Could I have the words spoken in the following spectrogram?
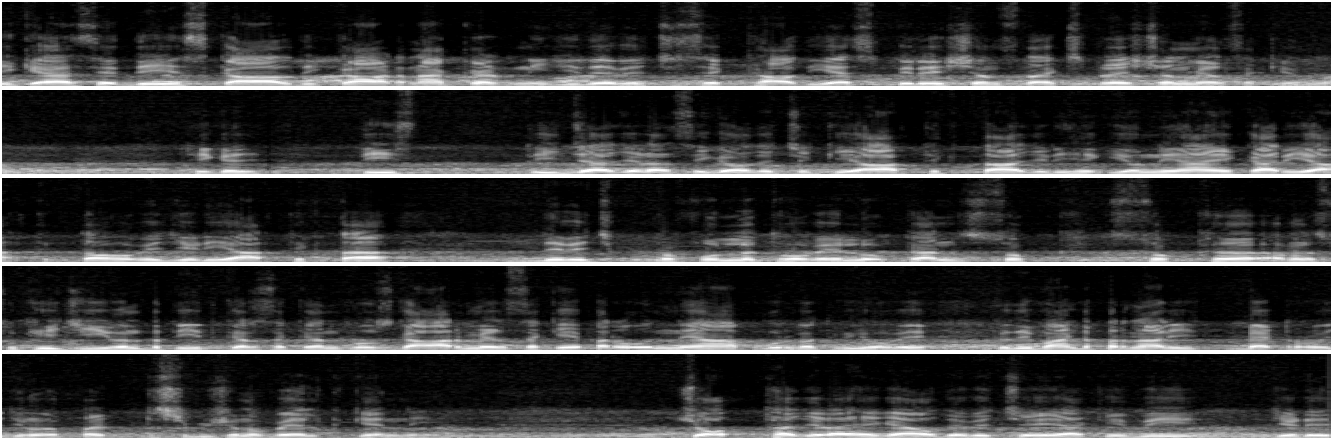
ਇੱਕ ਐਸੇ ਦੇਸ਼ ਕਾਲ ਦੀ ਘਾੜਨਾ ਘੜਨੀ ਜਿਹਦੇ ਵਿੱਚ ਸਿੱਖ ਆਪਦੀ ਐਸਪੀਰੇਸ਼ਨਸ ਦਾ ਐਕਸਪ੍ਰੈਸ਼ਨ ਮਿਲ ਸਕੇ ਉਹਨਾਂ ਨੂੰ। ਠੀਕ ਹੈ ਜੀ? ਤੀਸ, ਤੀਜਾ ਜਿਹੜਾ ਸੀਗਾ ਉਹਦੇ 'ਚ ਕਿ ਆਰਥਿਕਤਾ ਜਿਹੜੀ ਹੈਗੀ ਉਹ ਨਿਆਂਕਾਰੀ ਆਰਥਿਕਤਾ ਹੋਵੇ, ਜਿਹੜੀ ਆਰਥਿਕਤਾ ਦੇ ਵਿੱਚ ਪ੍ਰਫੁੱਲਤ ਹੋਵੇ, ਲੋਕਾਂ ਨੂੰ ਸੁੱਖ ਸੁੱਖ ਆਪਣਾ ਸੁਖੀ ਜੀਵਨ ਬਤੀਤ ਕਰ ਸਕਣ, ਰੋਜ਼ਗਾਰ ਮਿਲ ਸਕੇ, ਪਰ ਉਹ ਨਿਆਂਪੂਰਵਕ ਵੀ ਹੋਵੇ ਕਿ ਉਹਦੀ ਵੰਡ ਪ੍ਰਣਾਲੀ ਬੈਟਰ ਹੋਵੇ, ਜਿਹਨੂੰ ਆਪਾਂ ਡਿਸਟ੍ਰੀਬਿਊਸ਼ਨ ਆਫ ਵੈਲਥ ਕਹਿੰਦੇ ਹਾਂ। ਚੌਥਾ ਜਿਹੜਾ ਹੈਗਾ ਉਹਦੇ ਵਿੱਚ ਇਹ ਆ ਕਿ ਵੀ ਜਿਹੜੇ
